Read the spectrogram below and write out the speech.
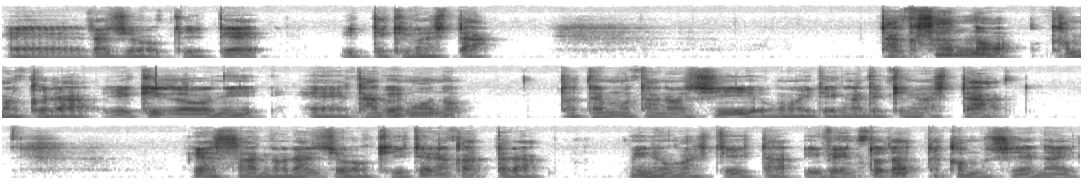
えー、ラジオを聞いて行ってきました。たくさんの鎌倉、雪像に、えー食べ物、とても楽しい思い出ができました。やすさんのラジオを聞いてなかったら、見逃していたイベントだったかもしれない。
